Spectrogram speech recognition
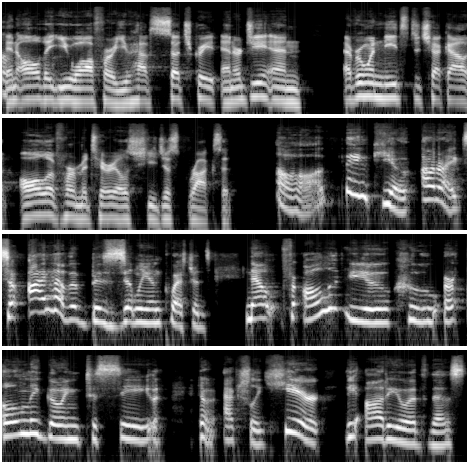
oh. and all that you offer. You have such great energy, and everyone needs to check out all of her materials. She just rocks it. Oh, thank you. All right. So I have a bazillion questions. Now, for all of you who are only going to see, actually hear the audio of this,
